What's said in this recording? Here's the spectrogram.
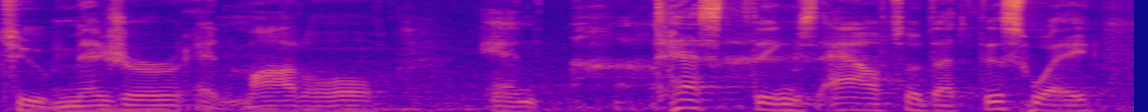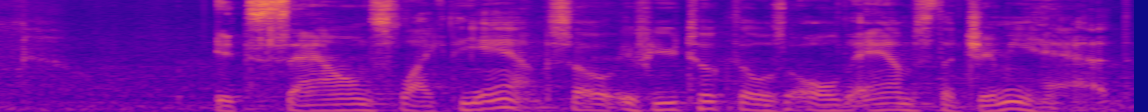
to measure and model and test things out so that this way it sounds like the amp. So if you took those old amps that Jimi had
